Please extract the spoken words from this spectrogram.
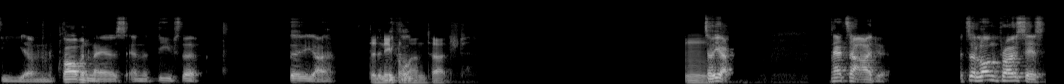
the um, carbon layers, and it leaves the the uh, the, The nickel, nickel- untouched. Mm. So yeah, that's how I do it. It's a long process,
